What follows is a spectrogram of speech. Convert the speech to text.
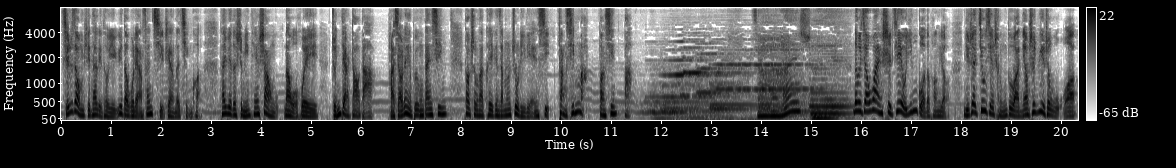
其实，在我们平台里头也遇到过两三起这样的情况。他约的是明天上午，那我会准点到达。好，小亮也不用担心，到时候呢可以跟咱们的助理联系，放心嘛，放心啊。在水。那位叫万事皆有因果的朋友，你这纠结程度啊，你要是遇着我。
